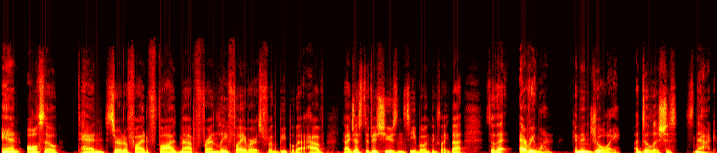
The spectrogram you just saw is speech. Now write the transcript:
And also 10 certified FODMAP friendly flavors for the people that have digestive issues and SIBO and things like that, so that everyone can enjoy a delicious snack.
